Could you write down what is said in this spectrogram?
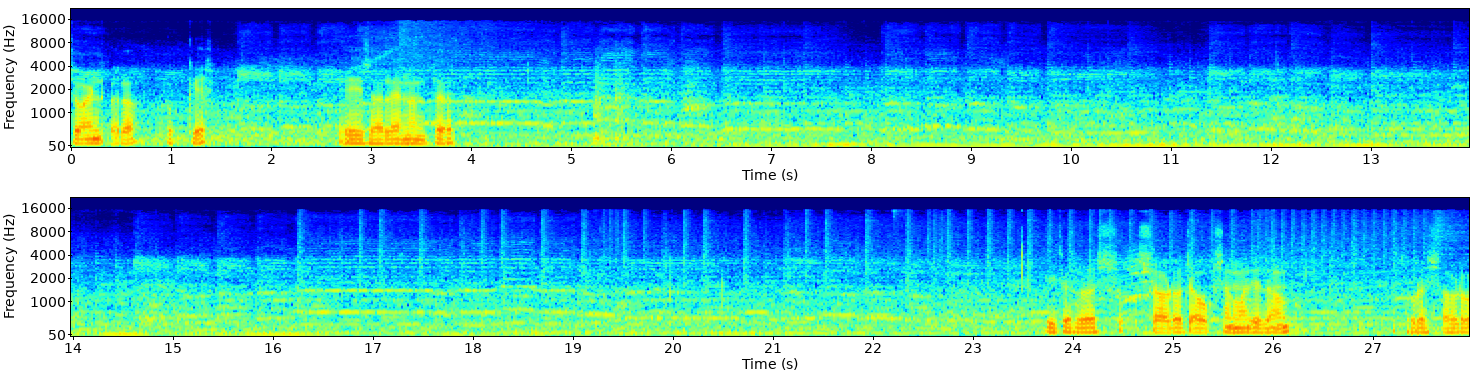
जॉईंट करा. ओके झाल्यानंतर इथे थोडं शॅडोच्या ऑप्शनमध्ये जाऊन थोडं शॅडो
